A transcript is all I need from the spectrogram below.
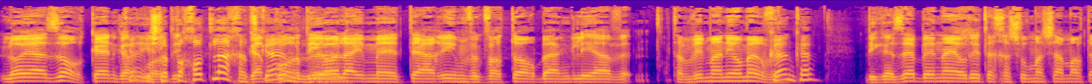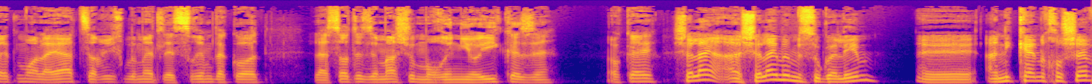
לא יעזור כן גם כן, יש לה פחות לחץ. גם כן, גוורדיולה ו- עם אה, תארים וכבר תואר באנגליה ואתה מבין מה אני אומר כן כן. בגלל זה בעיניי עוד יותר חשוב מה שאמרת אתמול היה צריך באמת ל-20 דקות לעשות איזה משהו מוריניואי כזה אוקיי השאלה השאלה אם הם מסוגלים אה, אני כן חושב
